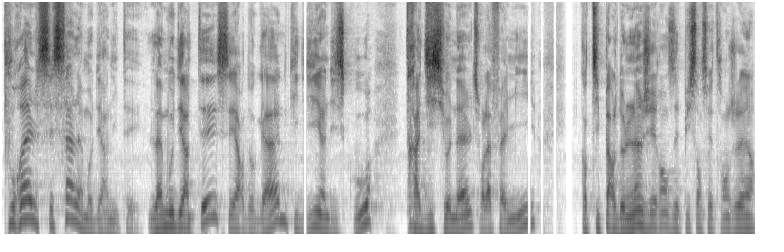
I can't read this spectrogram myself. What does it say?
Pour elle, c'est ça la modernité. La modernité, c'est Erdogan qui dit un discours traditionnel sur la famille. Quand il parle de l'ingérence des puissances étrangères,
